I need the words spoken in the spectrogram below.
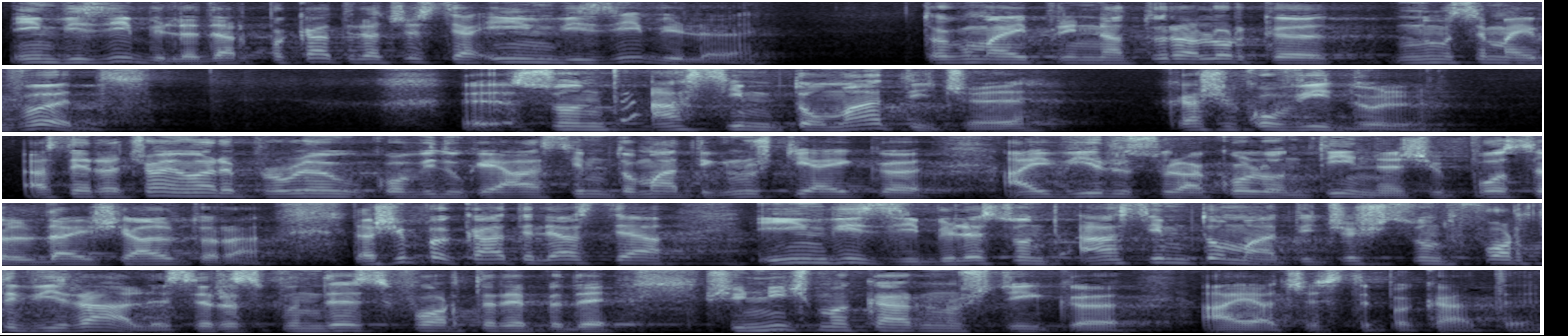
invizibile, dar păcatele acestea invizibile, tocmai prin natura lor că nu se mai văd, sunt asimptomatice ca și COVID-ul. Asta era cea mai mare problemă cu COVID-ul, că e asimptomatic. Nu știai că ai virusul acolo în tine și poți să-l dai și altora. Dar și păcatele astea invizibile sunt asimptomatice și sunt foarte virale, se răspândesc foarte repede și nici măcar nu știi că ai aceste păcate.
